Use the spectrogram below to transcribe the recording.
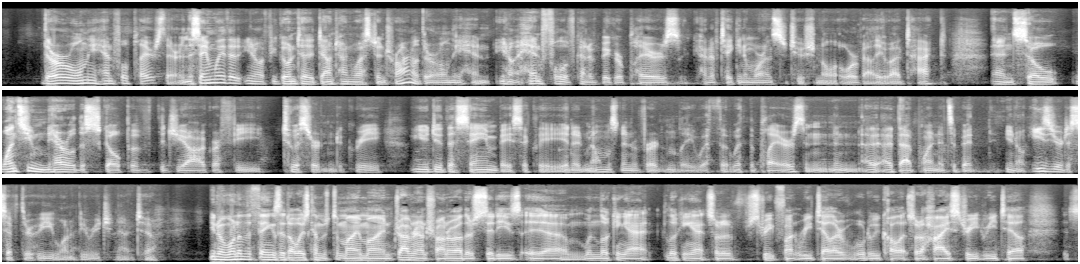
there are only a handful of players there. In the same way that you know, if you go into downtown Weston Toronto, there are only a hand, you know a handful of kind of bigger players, kind of taking a more institutional or value add tact. And so once you narrow the scope of the geography to a certain degree, you do the same basically, in almost inadvertently with the with the players. And, and at that point, it's a bit you know easier to sift through who you want to be reaching out to. You know, one of the things that always comes to my mind driving around Toronto or other cities um, when looking at looking at sort of street front retail or what do we call it, sort of high street retail.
